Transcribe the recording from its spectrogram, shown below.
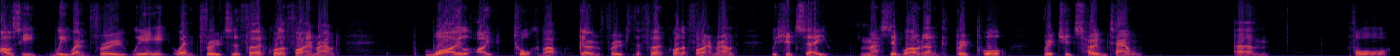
obviously we went through. We went through to the third qualifying round. While I talk about going through to the third qualifying round, we should say massive well done to Bridport, Richard's hometown, um, for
